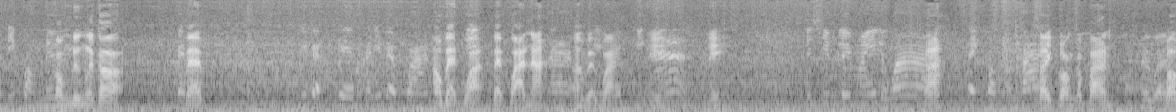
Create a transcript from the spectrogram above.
แบบนี้กล่องหนึงกล่องหนึ่งแล้วก็แบบนี่แบบเค็มอันนี้แบบหวานเอาแบบหวานแบบหวานนะอ่าอ่าแบบหวานแบบพริกนี่นะนี่ จะชิมเลยไหมหรือว่าฮะ ใส่กล่องกลับบ้านใส่กล่องกลับบ้าน ไม่ไหวเพราะ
